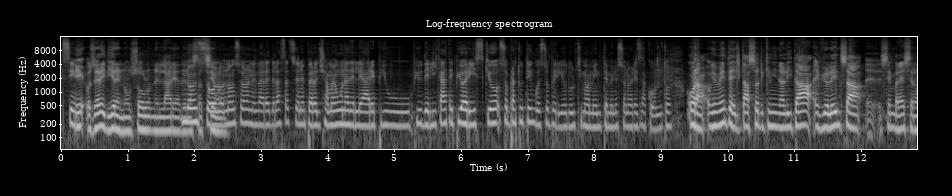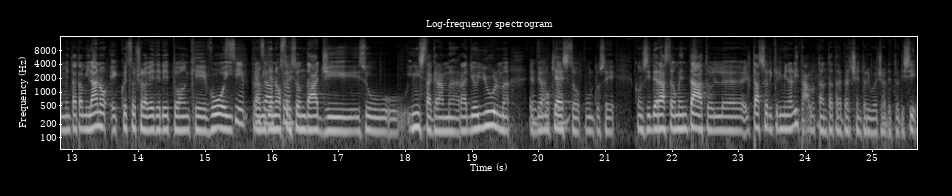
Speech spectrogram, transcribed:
Sì. e oserei dire non solo nell'area della Non stazione. solo, non solo nell'area della stazione, però diciamo è una delle aree più, più delicate, più a rischio, soprattutto in questo periodo ultimamente me ne sono resa conto. Ora, ovviamente il tasso di criminalità e violenza eh, sembra essere aumentato a Milano e questo ce l'avete detto anche voi Sì, tramite esatto. i nostri sondaggi su Instagram Radio Yulm e abbiamo Esatto. chiesto appunto se consideraste aumentato il, il tasso di criminalità, l'83% di voi ci ha detto di sì.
